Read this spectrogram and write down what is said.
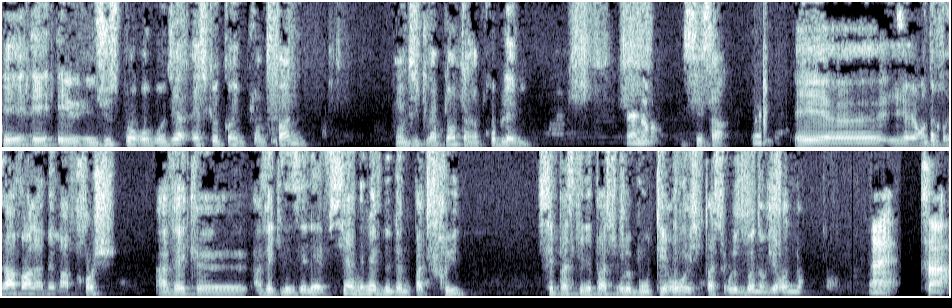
et, et, et juste pour rebondir est-ce que quand une plante fane on dit que la plante a un problème? Ah non c'est ça. Et, euh, et, on devrait avoir la même approche avec euh, avec les élèves. Si un élève ne donne pas de fruits, c'est parce qu'il n'est pas sur le bon terreau et pas sur le bon environnement. Ouais. Ça,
